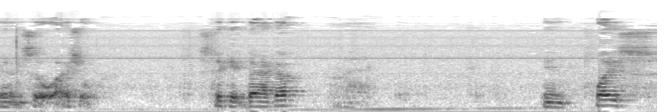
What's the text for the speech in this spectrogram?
And so I shall stick it back up in place.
